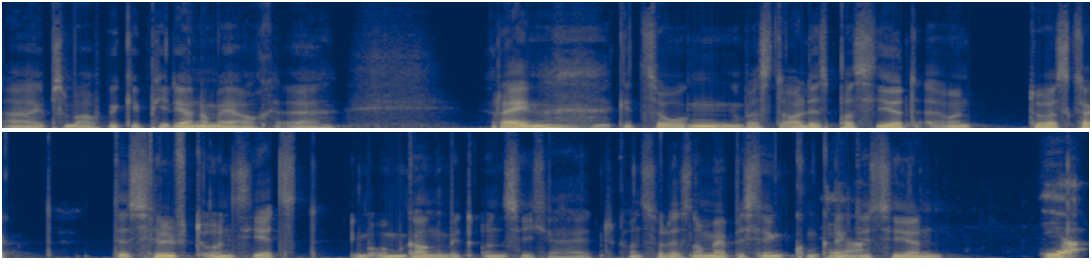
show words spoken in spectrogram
Äh, ich habe es mal auf Wikipedia nochmal auch äh, reingezogen, was da alles passiert. Und du hast gesagt, das hilft uns jetzt im Umgang mit Unsicherheit. Kannst du das nochmal ein bisschen konkretisieren? Ja. Ja,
